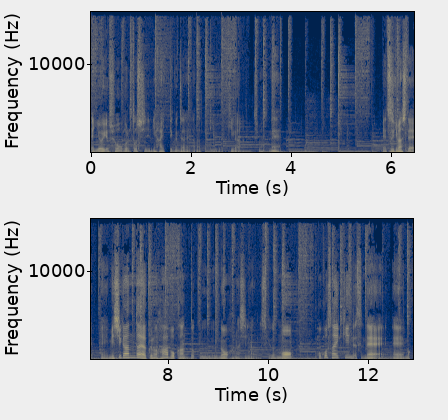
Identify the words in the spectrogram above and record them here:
え、いよいよ勝負の年に入っていくんじゃないかなっていう気がしますね。え、続きまして、えミシガン大学のハーボ監督の話なんですけども、ここ最近ですね、えー、ま、こ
